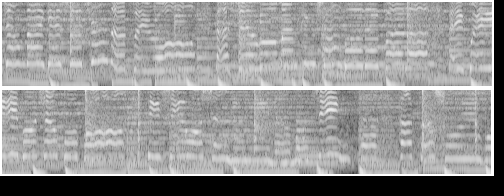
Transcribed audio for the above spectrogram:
强败给时间的脆弱那些我们品尝过的快乐被回忆裹成琥珀提醒我生命里那么金色他曾属于我。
